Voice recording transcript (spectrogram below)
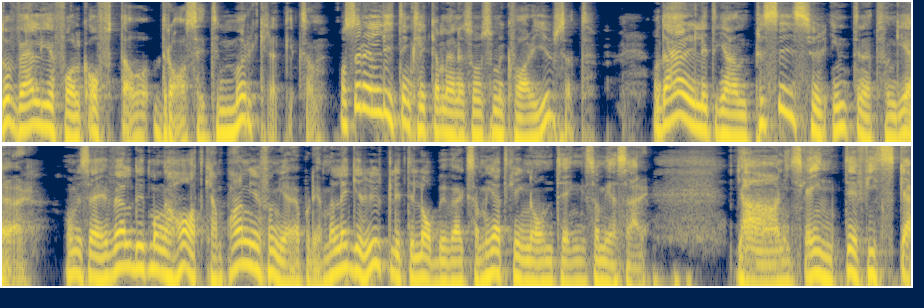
då väljer folk ofta att dra sig till mörkret. Liksom. Och så är det en liten klick av människor som är kvar i ljuset. Och det här är lite grann precis hur internet fungerar. Om vi säger väldigt många hatkampanjer fungerar på det. Man lägger ut lite lobbyverksamhet kring någonting som är så här. Ja, ni ska inte fiska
